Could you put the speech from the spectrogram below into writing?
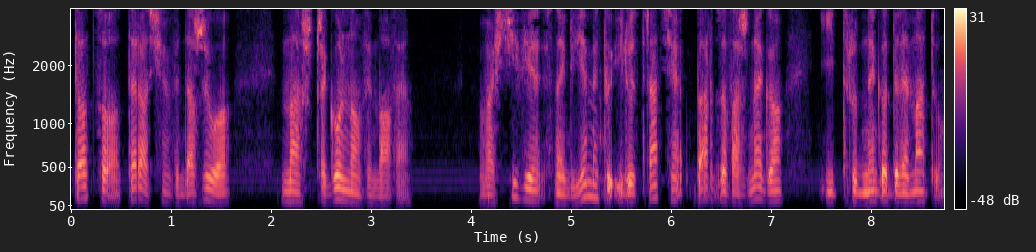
To, co teraz się wydarzyło, ma szczególną wymowę. Właściwie znajdujemy tu ilustrację bardzo ważnego i trudnego dylematu.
